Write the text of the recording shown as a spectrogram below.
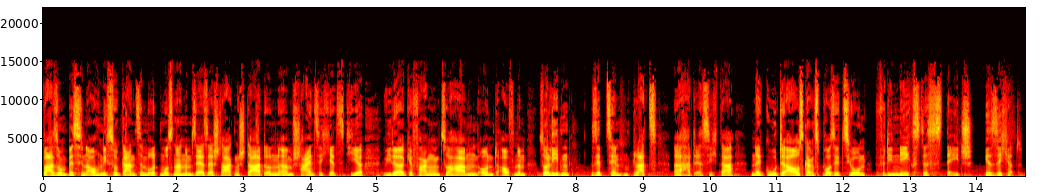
war so ein bisschen auch nicht so ganz im Rhythmus nach einem sehr, sehr starken Start und ähm, scheint sich jetzt hier wieder gefangen zu haben und auf einem soliden 17. Platz äh, hat er sich da eine gute Ausgangsposition für die nächste Stage gesichert.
